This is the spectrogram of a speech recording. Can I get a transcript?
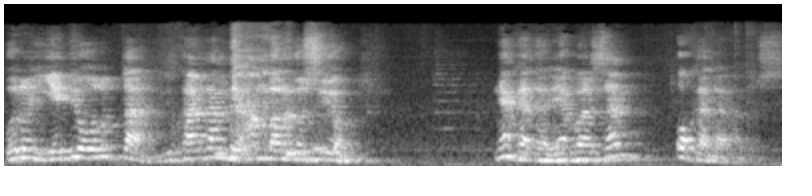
Bunun yedi olup da yukarıdan bir ambargosu yoktur. Ne kadar yaparsan o kadar alırsın.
